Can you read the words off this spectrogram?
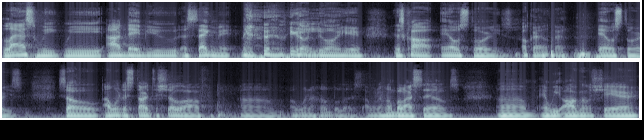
last week we I debuted a segment we're gonna do on here. It's called L Stories. Okay, okay. L stories. So I want to start the show off. Um, I want to humble us. I want to humble ourselves, um, and we all gonna share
